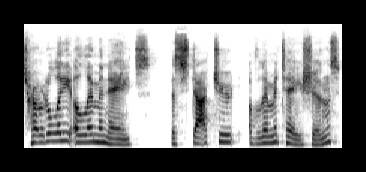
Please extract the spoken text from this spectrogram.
totally eliminates the statute of limitations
